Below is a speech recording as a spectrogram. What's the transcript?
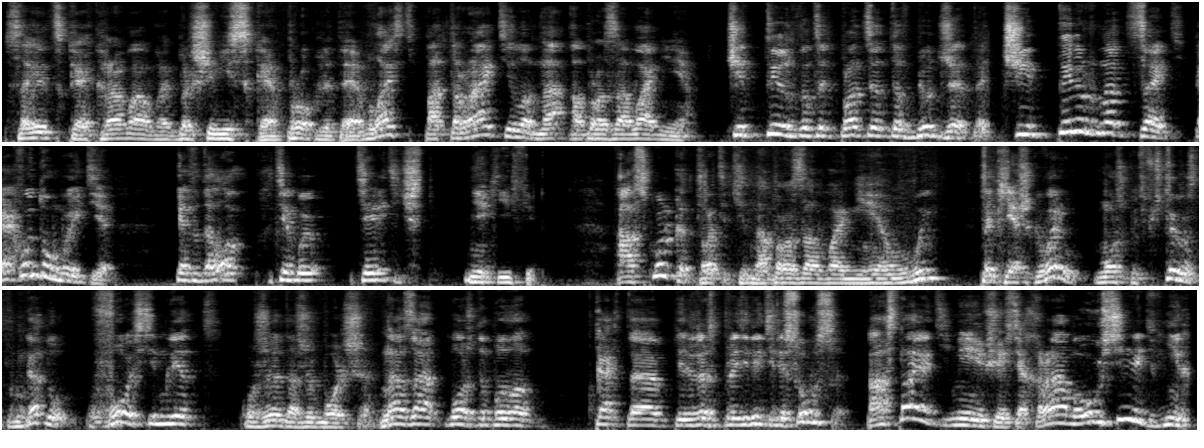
советская кровавая большевистская проклятая власть потратила на образование? 14% бюджета. 14! Как вы думаете, это дало хотя бы теоретически некий эффект? А сколько тратите на образование вы? Так я же говорю, может быть, в 2014 году, 8 лет, уже даже больше. Назад можно было как-то перераспределить ресурсы, оставить имеющиеся храмы, усилить в них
